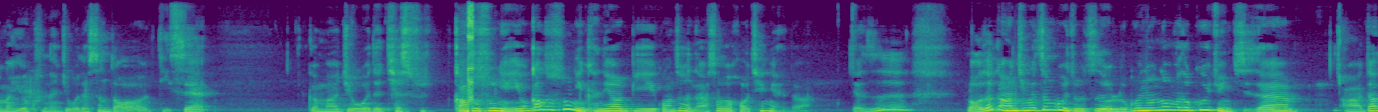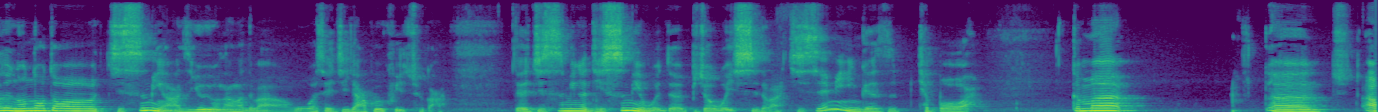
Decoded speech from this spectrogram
葛末有可能就会得升到第三，葛末就会得踢苏江苏苏宁，因为江苏苏宁肯定要比广州恒大稍微好踢眼，对伐？但是老实讲，进了争冠组之后，如果侬拿勿到冠军，其实啊，当然侬拿到前四名也是有用场个，对伐？下个赛季亚冠可以参加，但前四名个第四名会得比较危险，对伐？前三名应该是踢爆啊，葛末。嗯，啊，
